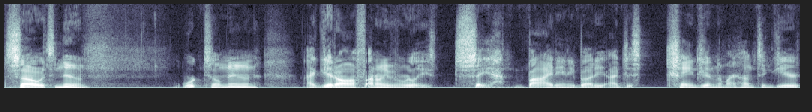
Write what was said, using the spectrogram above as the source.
so it's noon. Work till noon. I get off. I don't even really say bye to anybody. I just change into my hunting gear,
